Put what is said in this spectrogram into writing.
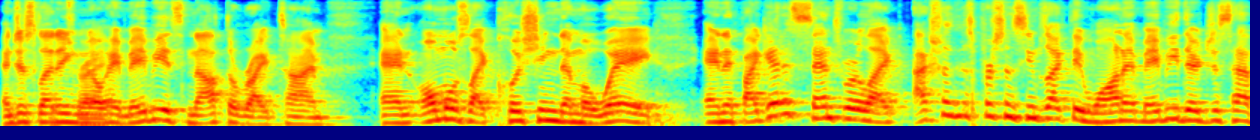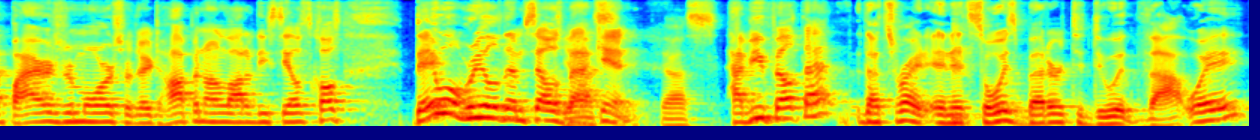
and just letting them know, right. hey, maybe it's not the right time and almost like pushing them away. And if I get a sense where like, actually this person seems like they want it, maybe they just have buyer's remorse or they're hopping on a lot of these sales calls, they will reel themselves back in. yes. Have you felt that? That's right. And it's always better to do it that way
